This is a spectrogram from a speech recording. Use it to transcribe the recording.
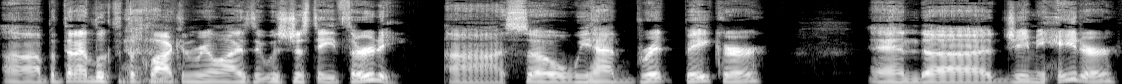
Uh, but then I looked at the clock and realized it was just 8:30. Uh, so we had Britt Baker and uh, Jamie Hayter,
